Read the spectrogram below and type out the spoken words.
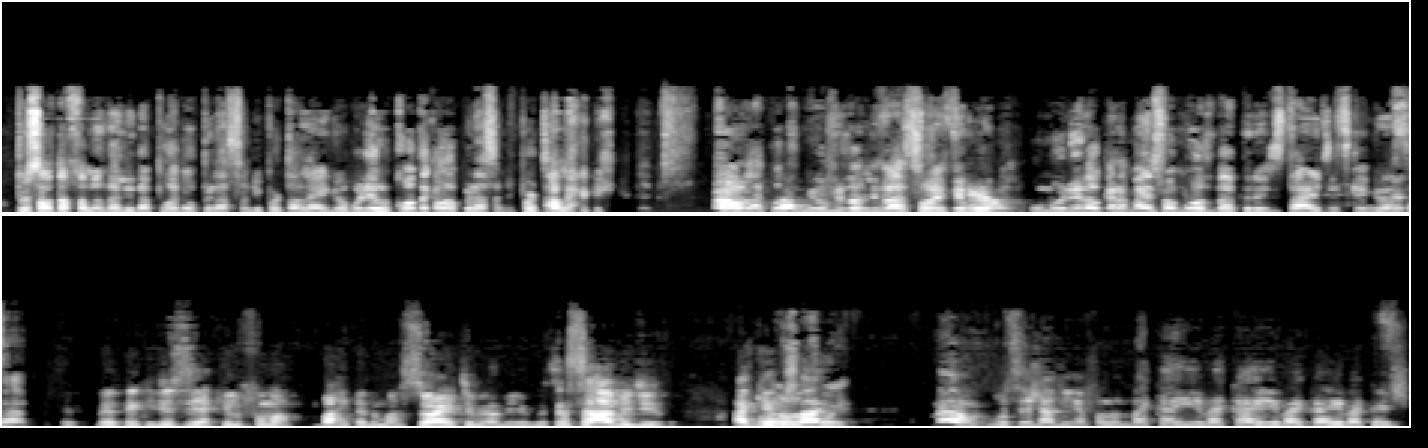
O pessoal tá falando ali da porra da operação de Porto Alegre. Ô, Murilo, conta aquela operação de Porto Alegre. Tem lá quantas mil visualizações. Tem eu... O Murilo é o cara mais famoso da Trade Stars. Isso que é engraçado. Eu, eu, tenho que dizer, aquilo foi uma baita de uma sorte, meu amigo. Você sabe disso. Aquilo lá. Foi. Não, você já vinha falando, vai cair, vai cair, vai cair, vai cair.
